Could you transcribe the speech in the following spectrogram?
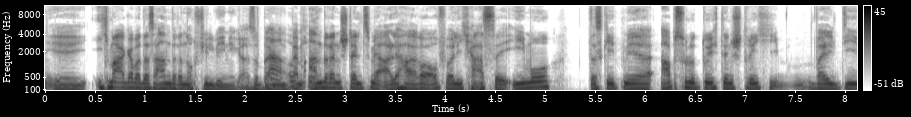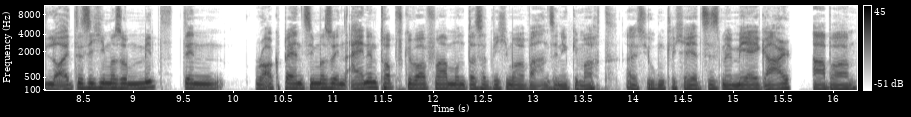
Äh, Ich mag aber das andere noch viel weniger. Also beim, Ah, okay. beim anderen stellt's mir alle Haare auf, weil ich hasse Emo. Das geht mir absolut durch den Strich, weil die Leute sich immer so mit den Rockbands immer so in einen Topf geworfen haben und das hat mich immer wahnsinnig gemacht als Jugendlicher. Jetzt ist mir mehr egal. Aber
